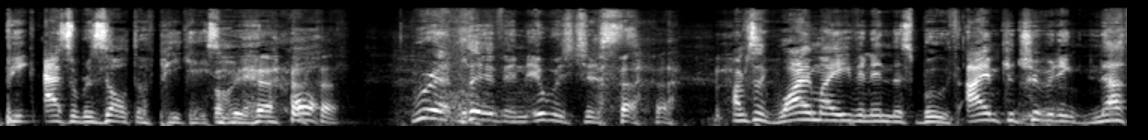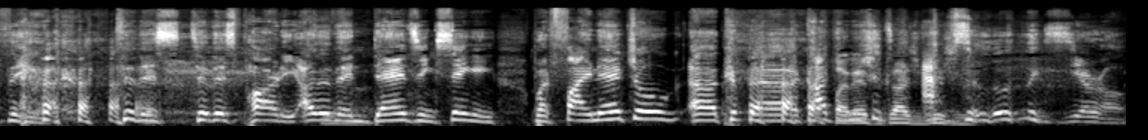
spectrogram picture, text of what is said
be, as a result of PK. Oh, yeah? Oh, we were at Live, and it was just. I'm just like, why am I even in this booth? I am contributing nothing to this to this party other than dancing, singing, but financial uh, co- uh, contributions, contributions. absolutely zero.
